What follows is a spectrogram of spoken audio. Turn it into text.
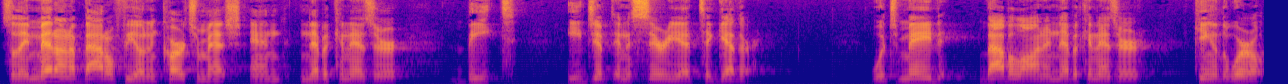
So they met on a battlefield in Carchemish, and Nebuchadnezzar beat Egypt and Assyria together, which made Babylon and Nebuchadnezzar king of the world.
